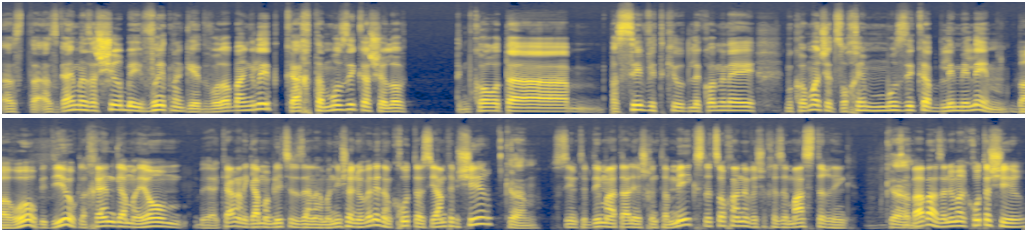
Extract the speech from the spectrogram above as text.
אז, אז גם אם זה שיר בעברית נגיד, והוא לא באנגלית, קח את המוזיקה שלו. תמכור אותה פסיבית כאילו לכל מיני מקומות שצורכים מוזיקה בלי מילים. ברור, בדיוק, לכן גם היום, בעיקר אני גם ממליץ על זה על האמנים שאני עובד איתם, קחו, סיימתם שיר, כן, עושים, אתם יודעים מה, טלי, יש לכם את המיקס לצורך העניין, ויש לך איזה מאסטרינג. כן, סבבה? אז אני אומר, קחו את השיר,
